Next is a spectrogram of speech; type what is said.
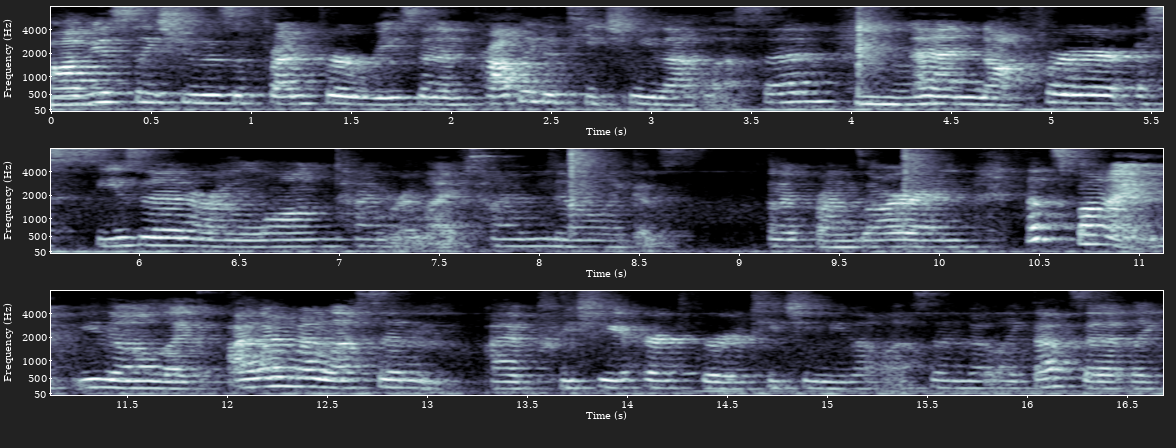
obviously, she was a friend for a reason, and probably to teach me that lesson. Mhm. and not for a season or a long time or a lifetime, you know, like as other friends are, and that's fine, you know, like I learned my lesson. I appreciate her for teaching me that lesson, but like that's it. Like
